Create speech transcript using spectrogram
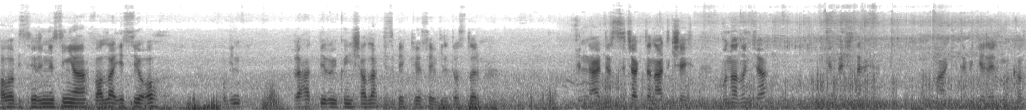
Hava bir serinlesin ya. Vallahi esiyor. Oh. Bugün rahat bir uyku inşallah bizi bekliyor sevgili dostlarım. Günlerdir sıcaktan artık şey bunalınca bugün de işte markete bir gelelim bakalım.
